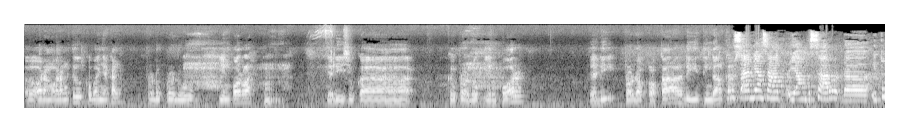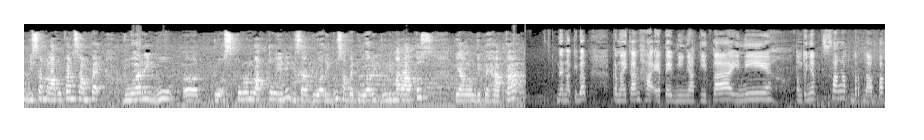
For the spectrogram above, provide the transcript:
uh, orang-orang tuh kebanyakan produk-produk impor lah mm. Jadi suka ke produk impor jadi produk lokal ditinggalkan. Perusahaan yang sangat yang besar uh, itu bisa melakukan sampai 2000 uh, kurun waktu ini bisa 2000 sampai 2500 yang di PHK. Dan akibat kenaikan HET minyak kita ini tentunya sangat berdampak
